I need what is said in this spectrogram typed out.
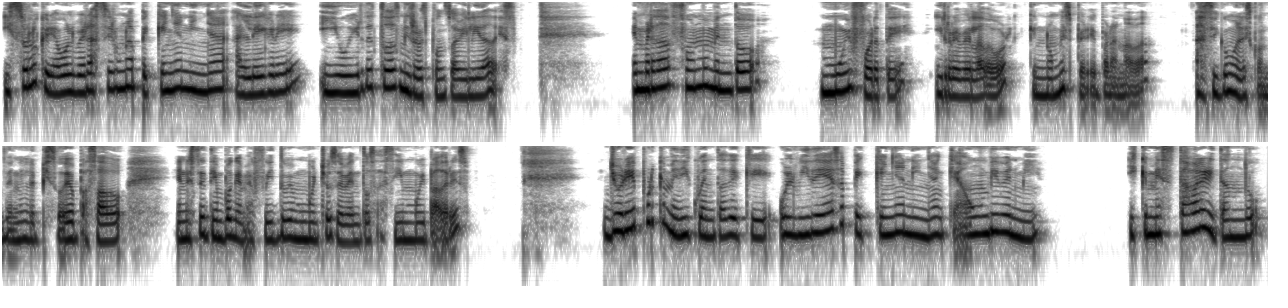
y solo quería volver a ser una pequeña niña alegre y huir de todas mis responsabilidades. En verdad fue un momento muy fuerte y revelador que no me esperé para nada. Así como les conté en el episodio pasado, en este tiempo que me fui tuve muchos eventos así muy padres. Lloré porque me di cuenta de que olvidé a esa pequeña niña que aún vive en mí y que me estaba gritando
